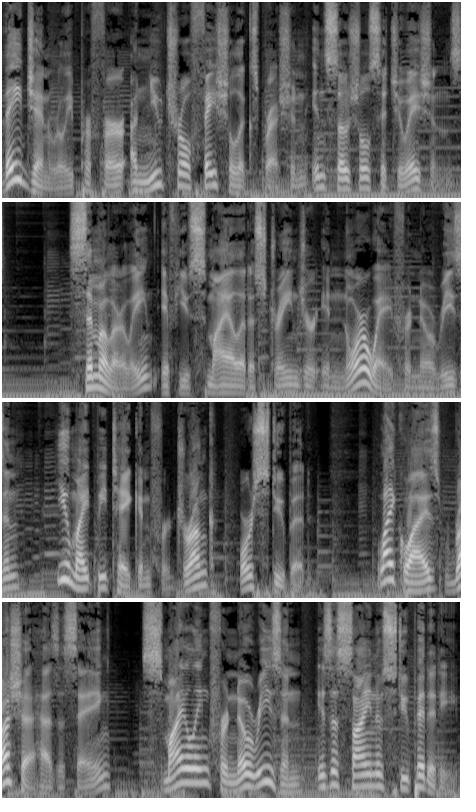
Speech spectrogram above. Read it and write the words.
they generally prefer a neutral facial expression in social situations. Similarly, if you smile at a stranger in Norway for no reason, you might be taken for drunk or stupid. Likewise, Russia has a saying Smiling for no reason is a sign of stupidity.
